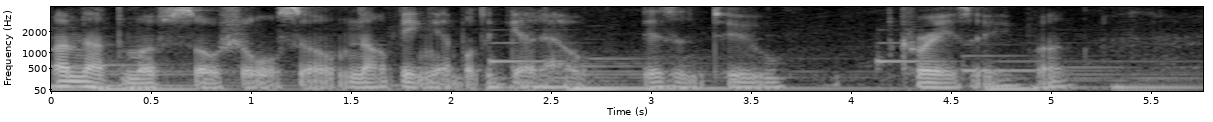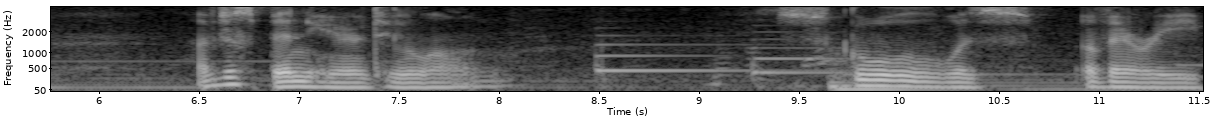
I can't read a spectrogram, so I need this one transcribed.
I'm not the most social, so not being able to get out isn't too crazy, but I've just been here too long. School was a very.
